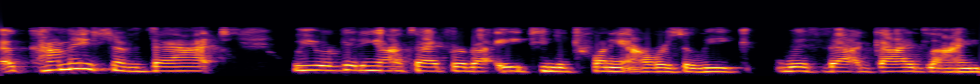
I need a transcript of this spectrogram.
a combination of that. We were getting outside for about 18 to 20 hours a week with that guideline.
